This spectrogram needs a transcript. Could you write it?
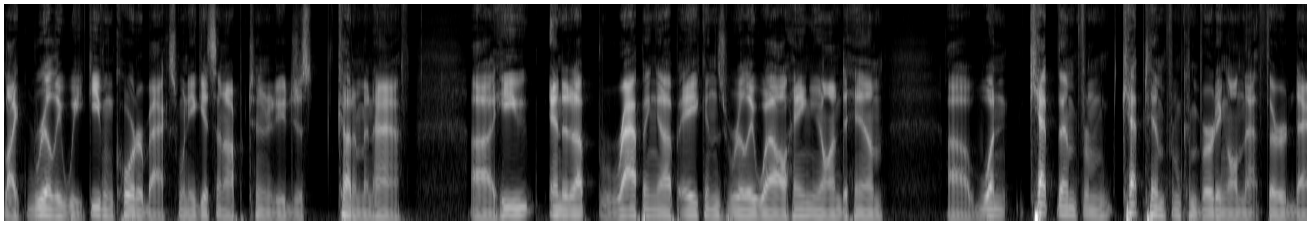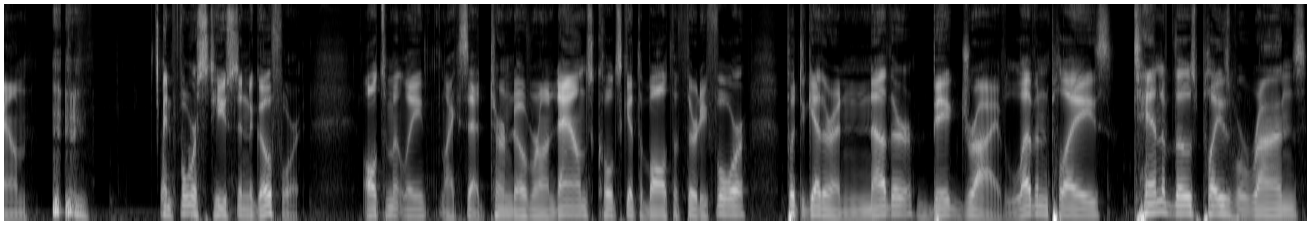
like really weak, even quarterbacks when he gets an opportunity to just cut him in half. Uh, he ended up wrapping up Akins really well, hanging on to him. Uh, one kept them from kept him from converting on that third down, and forced Houston to go for it ultimately, like I said, turned over on downs. Colts get the ball at the 34, put together another big drive. 11 plays, 10 of those plays were runs,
